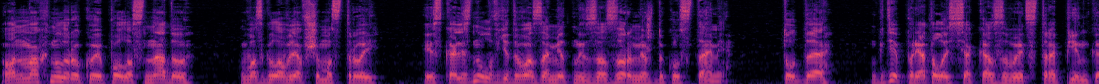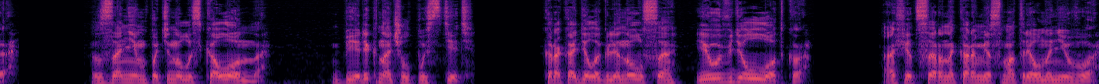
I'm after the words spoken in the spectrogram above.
Он махнул рукой полос Наду, возглавлявшему строй, и скользнул в едва заметный зазор между кустами. Туда, где пряталась, оказывается, тропинка. За ним потянулась колонна. Берег начал пустеть. Крокодил оглянулся и увидел лодку. Офицер на корме смотрел на него.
